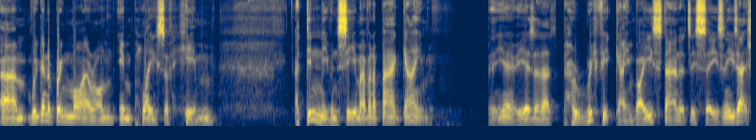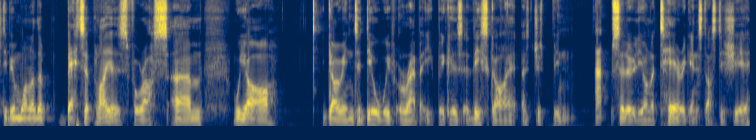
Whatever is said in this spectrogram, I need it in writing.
Um, we're going to bring Meyer on in place of him. I didn't even see him having a bad game. But yeah, he has had a horrific game by his standards this season. He's actually been one of the better players for us. Um, we are going to deal with Rabbi because this guy has just been absolutely on a tear against us this year.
